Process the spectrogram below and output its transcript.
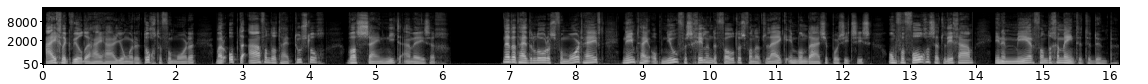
Eigenlijk wilde hij haar jongere dochter vermoorden, maar op de avond dat hij toesloeg was zij niet aanwezig. Nadat hij Dolores vermoord heeft, neemt hij opnieuw verschillende foto's van het lijk in bondageposities om vervolgens het lichaam in een meer van de gemeente te dumpen.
